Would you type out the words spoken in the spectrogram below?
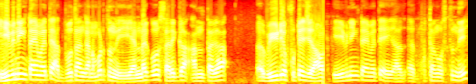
ఈవినింగ్ టైం అయితే అద్భుతంగా కనబడుతుంది. ఎండకు సరిగ్గా అంతగా వీడియో ఫుటేజ్ రావు. ఈవినింగ్ టైం అయితే అద్- అద్భుతంగా వస్తుంది.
